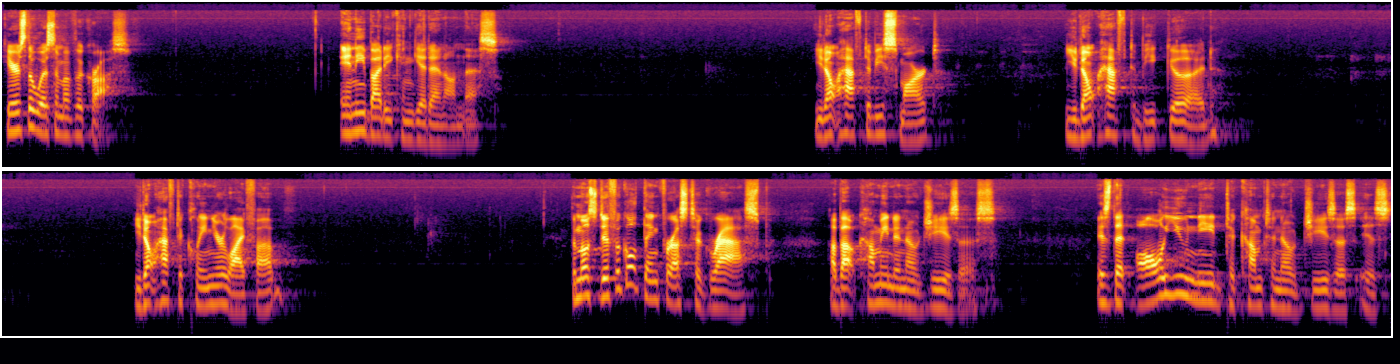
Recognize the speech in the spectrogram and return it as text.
Here's the wisdom of the cross Anybody can get in on this. You don't have to be smart. You don't have to be good. You don't have to clean your life up. The most difficult thing for us to grasp about coming to know Jesus is that all you need to come to know Jesus is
